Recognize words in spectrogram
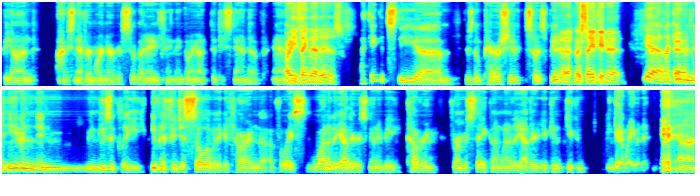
beyond. I was never more nervous about anything than going out to do stand up. And Why do you think that is? I think it's the um, there's no parachute, so to speak. Uh, no Like, safety net. yeah, like Yeah. even even in, musically, even if you're just solo with a guitar and a voice, one or the other is going to be covering for a mistake on one or the other. You can you can, can get away with it. But, uh,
